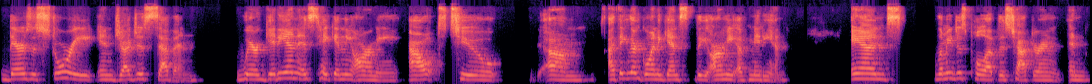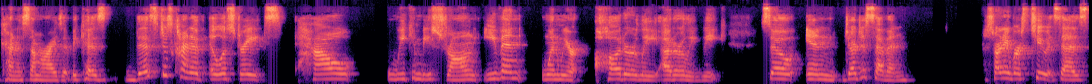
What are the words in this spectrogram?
there's a story in Judges 7 where Gideon is taking the army out to, um, I think they're going against the army of Midian. And let me just pull up this chapter and, and kind of summarize it because this just kind of illustrates how we can be strong even when we are utterly, utterly weak. So in Judges 7, starting verse 2, it says,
